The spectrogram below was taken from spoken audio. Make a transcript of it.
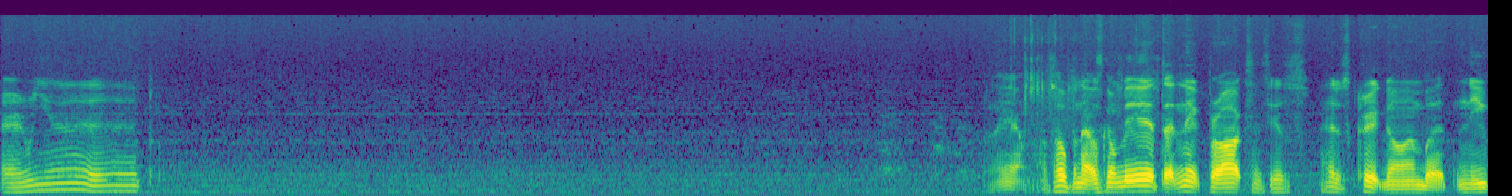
Hurry up. Yeah, I was hoping that was going to be it, that Nick proc, since he was, had his crit going, but nope.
